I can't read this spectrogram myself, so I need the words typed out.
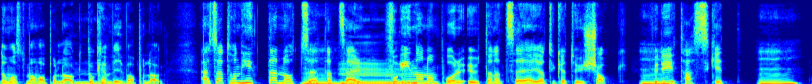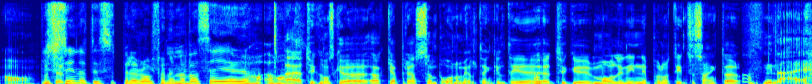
Då måste man vara på lag, då kan vi vara på lag. Alltså att hon hittar något sätt att så här, få in honom på det utan att säga, jag tycker att du är tjock. För det är ju taskigt. Ja, Det är jag, synd att det spelar roll för henne, men vad säger Hans? nej, jag tycker hon ska öka pressen på honom helt enkelt. Det, Jag tycker Malin är inne på något intressant där. Nej,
